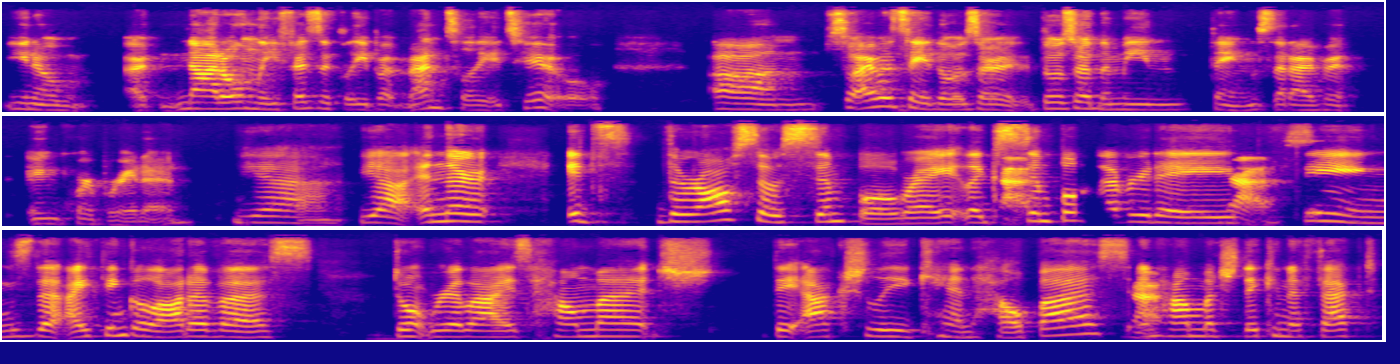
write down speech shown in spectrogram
you know not only physically but mentally too um so i would say those are those are the main things that i've incorporated yeah yeah and they're it's they're all so simple right like yes. simple everyday yes. things that i think a lot of us don't realize how much they actually can help us yeah. and how much they can affect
